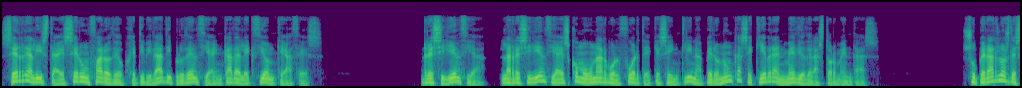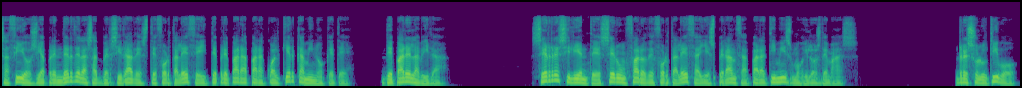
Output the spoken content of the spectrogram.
Ser realista es ser un faro de objetividad y prudencia en cada elección que haces. Resiliencia. La resiliencia es como un árbol fuerte que se inclina pero nunca se quiebra en medio de las tormentas. Superar los desafíos y aprender de las adversidades te fortalece y te prepara para cualquier camino que te depare la vida. Ser resiliente es ser un faro de fortaleza y esperanza para ti mismo y los demás. Resolutivo.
